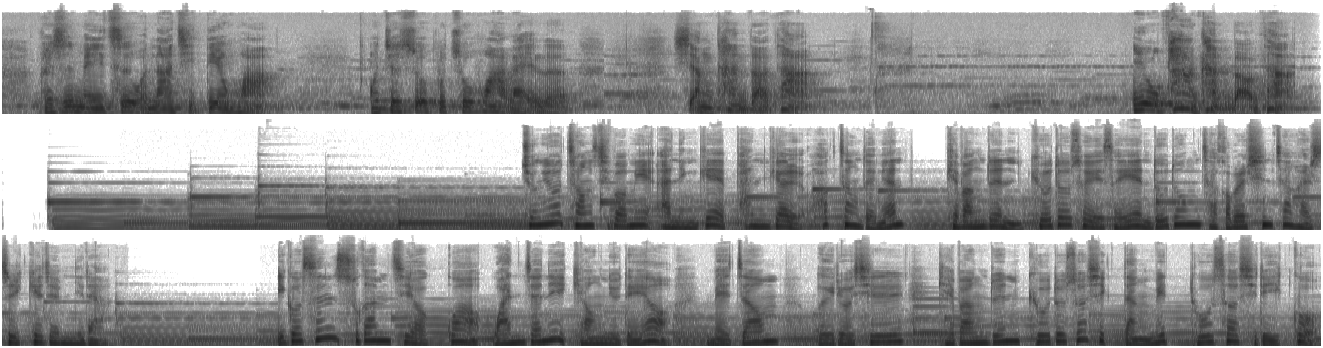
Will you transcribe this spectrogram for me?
可是每一次我拿起电话，我就说不出话来了，想看到他，又怕看到他。 중요 정치범이 아닌 게 판결 확정되면 개방된 교도소에서의 노동 작업을 신청할 수 있게 됩니다. 이곳은 수감 지역과 완전히 격류되어 매점, 의료실, 개방된 교도소 식당 및 도서실이 있고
